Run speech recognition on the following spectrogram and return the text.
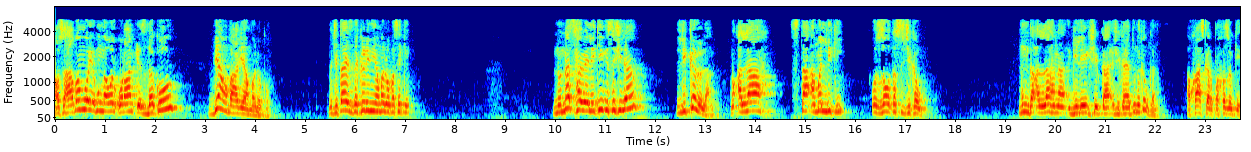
او صحابه مو یې مونږ اول قران زده کو بیا مو باغی عمل وکړو نو چې تاسو زده کړی نه عمل وبسکه نو نسح ویل کېږي څه شي لا لیکلو لا نو الله ستا عمل لیکي او زو تاسو چې کو مونږ د الله نه ګلیک شکایتونه کو کنه او خاص کر په خزو کې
